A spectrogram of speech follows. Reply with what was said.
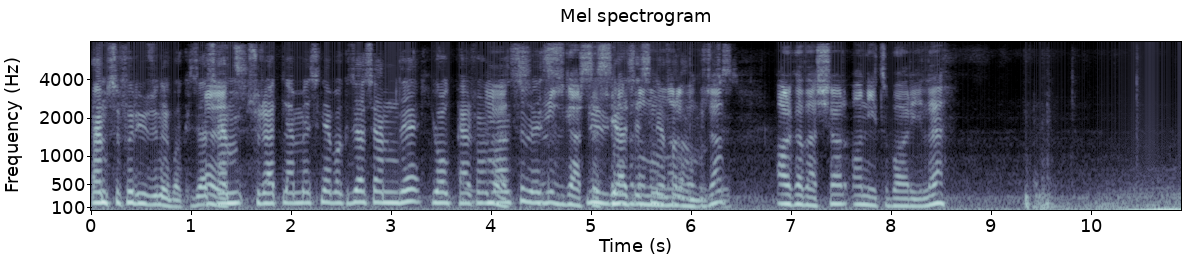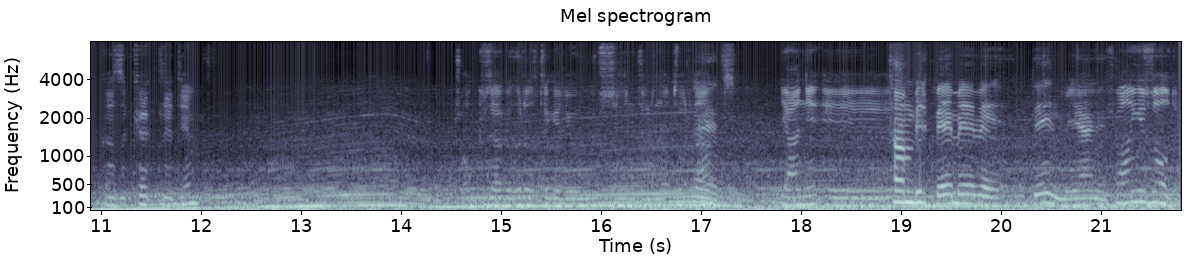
Hem sıfır yüzüne bakacağız, Evet. hem süratlenmesine bakacağız hem de yol performansı Evet, ve rüzgar sesine, rüzgar sesine falan bakacağız. Arkadaşlar an itibariyle gazı kökledim. Çok güzel bir hırıltı geliyor 3 silindirli motordan. Evet. Yani e, Tam bir BMW değil mi yani? şu an 100 olduk.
